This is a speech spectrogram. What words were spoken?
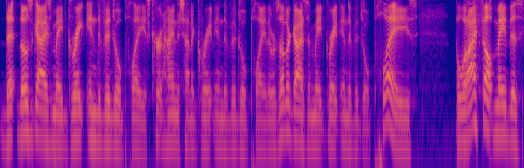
That those guys made great individual plays. Kurt Hinish had a great individual play. There was other guys that made great individual plays, but what I felt made this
